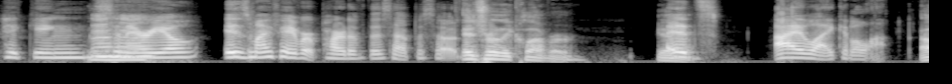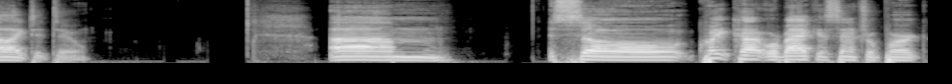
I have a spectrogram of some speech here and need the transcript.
picking Mhm. scenario is my favorite part of this episode. It's really clever. Yeah, It's I like it a lot. I liked it too. Um, so quick cut. We're back at Central Perk.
